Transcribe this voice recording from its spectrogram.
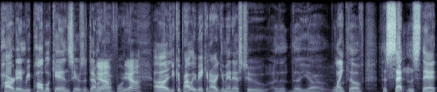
pardon Republicans. Here's a Democrat Yeah, for you. yeah. Uh, you could probably make an argument as to uh, the, the uh, length of the sentence that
